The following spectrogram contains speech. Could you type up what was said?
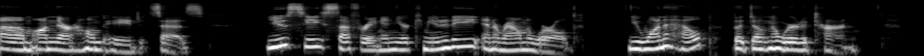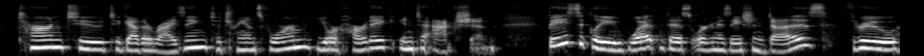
um, on their homepage, it says, You see suffering in your community and around the world. You want to help, but don't know where to turn. Turn to Together Rising to transform your heartache into action. Basically, what this organization does through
